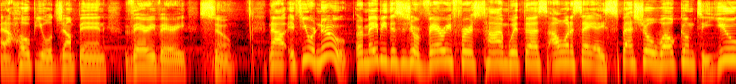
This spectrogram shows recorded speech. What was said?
and I hope you will jump in very, very soon. Now, if you are new, or maybe this is your very first time with us, I want to say a special welcome to you.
